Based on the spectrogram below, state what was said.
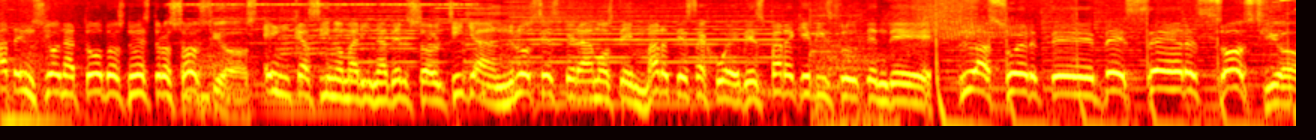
Atención a todos nuestros socios. En Casino Marina del Sol Chillán los esperamos de martes a jueves para que disfruten de la suerte de ser socio.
